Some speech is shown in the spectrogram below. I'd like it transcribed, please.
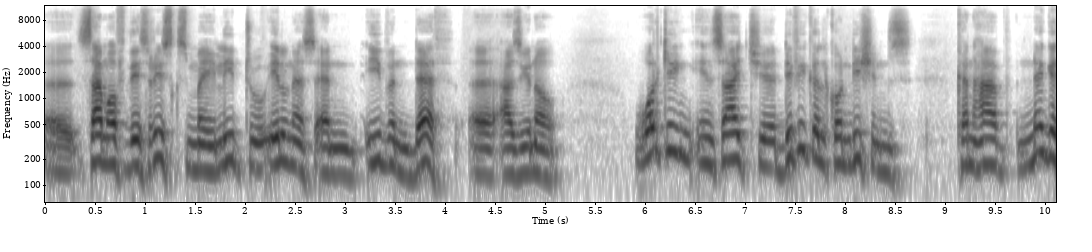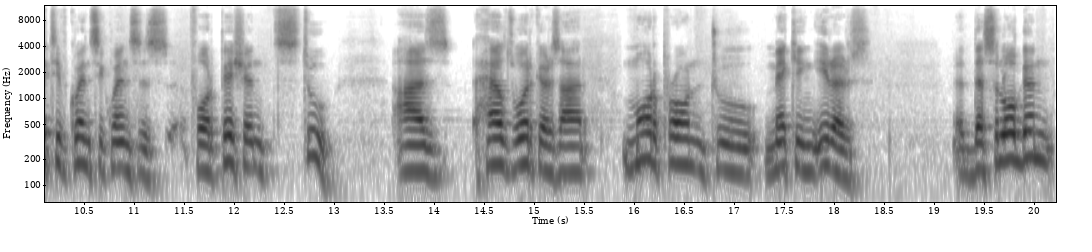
Uh, some of these risks may lead to illness and even death, uh, as you know. Working in such uh, difficult conditions can have negative consequences for patients too, as health workers are more prone to making errors. Uh, the slogan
